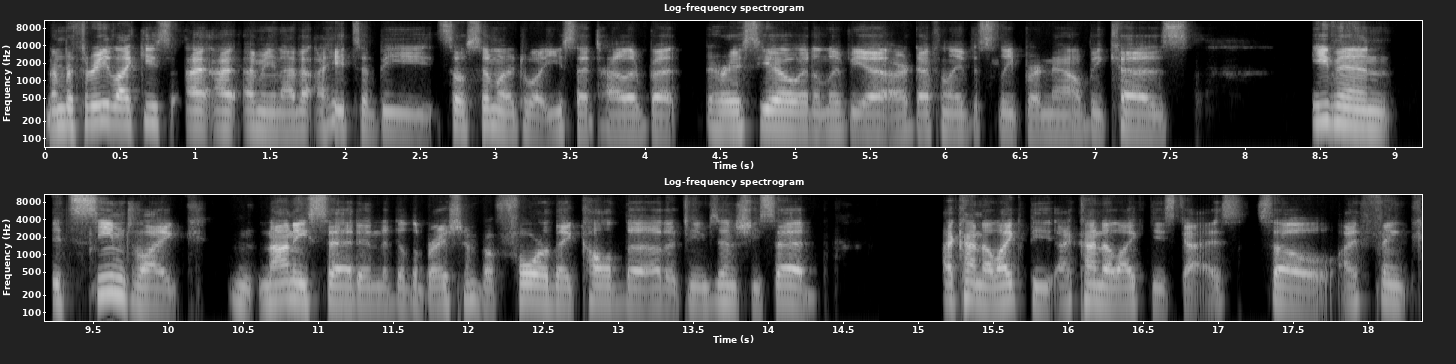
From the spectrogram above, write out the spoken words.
number three, like you, I, mean, I, don't- I hate to be so similar to what you said, Tyler, but Horacio and Olivia are definitely the sleeper now because even it seemed like Nany said in the deliberation before they called the other teams in, she said, I kind of like the I kind of like these guys. So I think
